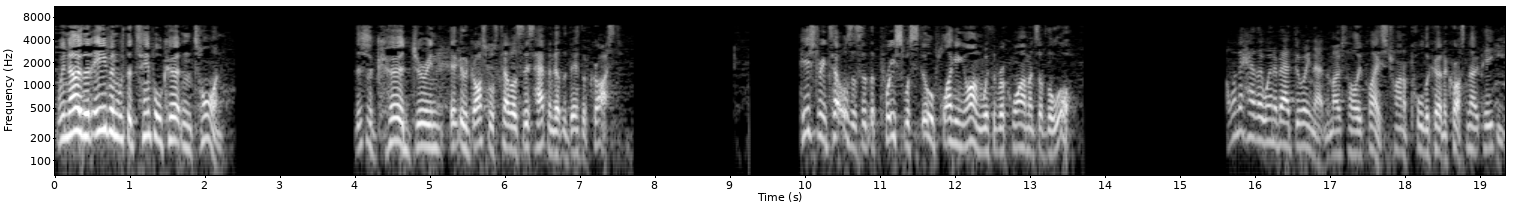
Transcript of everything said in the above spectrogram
We know that even with the temple curtain torn, this occurred during, the Gospels tell us this happened at the death of Christ. history tells us that the priests were still plugging on with the requirements of the law. I wonder how they went about doing that in the most holy place, trying to pull the curtain across. No peekies.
